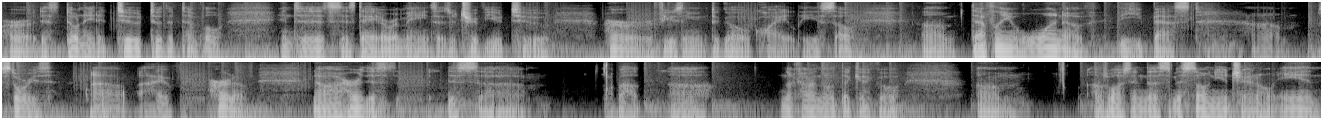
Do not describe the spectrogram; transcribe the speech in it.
her is donated to to the temple and to this, day it remains as a tribute to her refusing to go quietly so um, definitely one of the best um, stories uh, I've heard of. Now I heard this this uh, about uh, Nakano Takeko. Um, I was watching the Smithsonian Channel and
